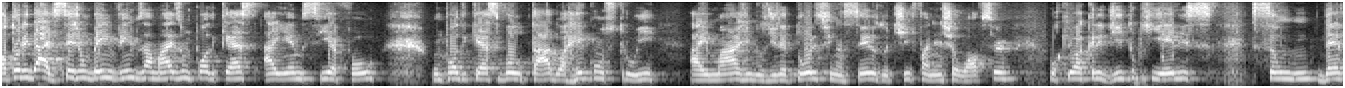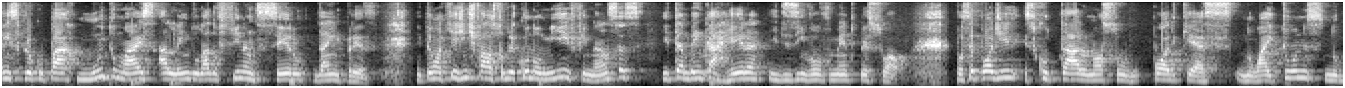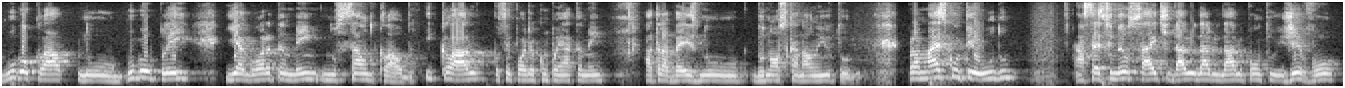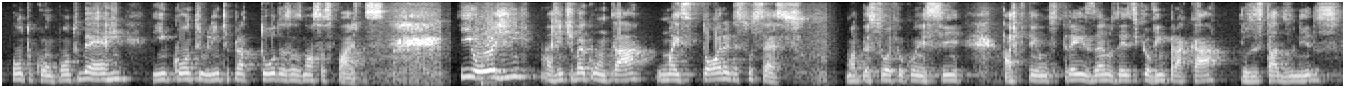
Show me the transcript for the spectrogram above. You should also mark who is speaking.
Speaker 1: Autoridades, sejam bem-vindos a mais um podcast I Am CFO, um podcast voltado a reconstruir a imagem dos diretores financeiros, do Chief Financial Officer, porque eu acredito que eles são, devem se preocupar muito mais além do lado financeiro da empresa. Então aqui a gente fala sobre economia e finanças e também carreira e desenvolvimento pessoal. Você pode escutar o nosso podcast no iTunes, no Google Cloud, no Google Play e agora também no SoundCloud. E claro, você pode acompanhar também através no, do nosso canal no YouTube. Para mais conteúdo, acesse o meu site www.gevo.com.br e encontre o link para todas as nossas páginas. E hoje a gente vai contar uma história de sucesso. Uma pessoa que eu conheci, acho que tem uns três anos desde que eu vim para cá, para os Estados Unidos.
